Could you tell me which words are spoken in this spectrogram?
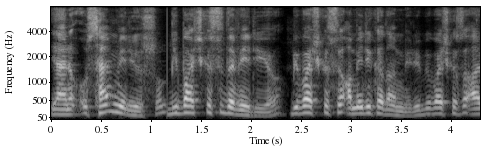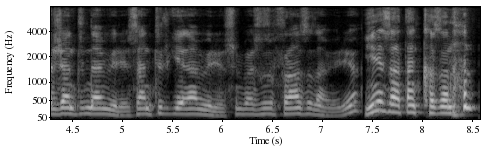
Yani o sen veriyorsun. Bir başkası da veriyor. Bir başkası Amerika'dan veriyor. Bir başkası Arjantin'den veriyor. Sen Türkiye'den veriyorsun. Bir başkası Fransa'dan veriyor. Yine zaten kazanan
